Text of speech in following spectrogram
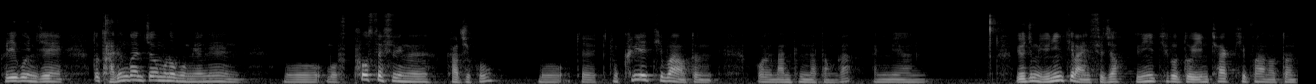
그리고 이제 또 다른 관점으로 보면은 뭐, 뭐 Processing을 가지고 뭐 이렇게 좀 creative한 어떤 걸 만든다던가 아니면 요즘 Unity 많이 쓰죠. Unity로 또 interactive한 어떤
